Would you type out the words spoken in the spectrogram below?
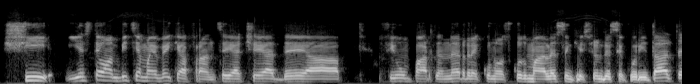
Și este o ambiție mai veche a Franței, aceea de a fi un partener recunoscut, mai ales în chestiuni de securitate,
